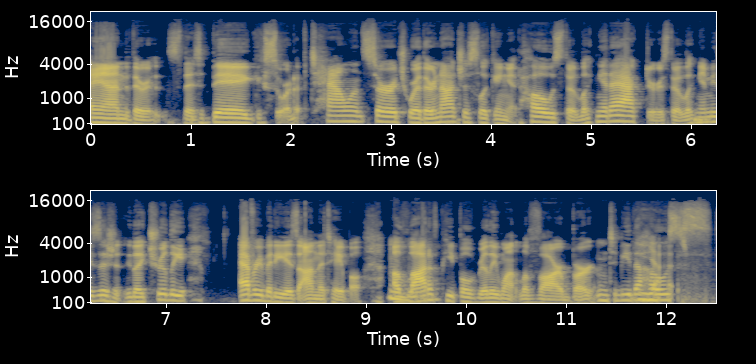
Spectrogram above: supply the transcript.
and there's this big sort of talent search where they're not just looking at hosts, they're looking at actors, they're looking at musicians. Like truly everybody is on the table. A Mhm. lot of people really want LeVar Burton to be the host, Yes.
